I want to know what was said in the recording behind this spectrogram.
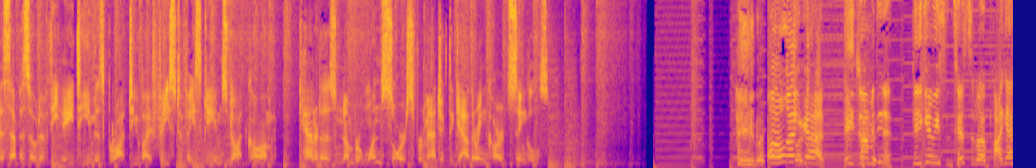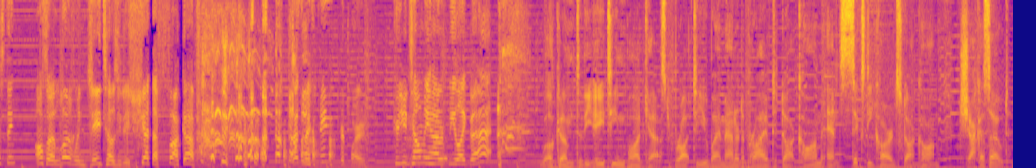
This episode of the A Team is brought to you by FaceToFaceGames.com, Canada's number one source for Magic the Gathering card singles. oh my god! Hey, John Medina, can you give me some tips about podcasting? Also, I love when Jay tells you to shut the fuck up. That's my favorite part. Could you tell me how to be like that? Welcome to the A Team Podcast, brought to you by ManaDeprived.com and 60cards.com. Check us out.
